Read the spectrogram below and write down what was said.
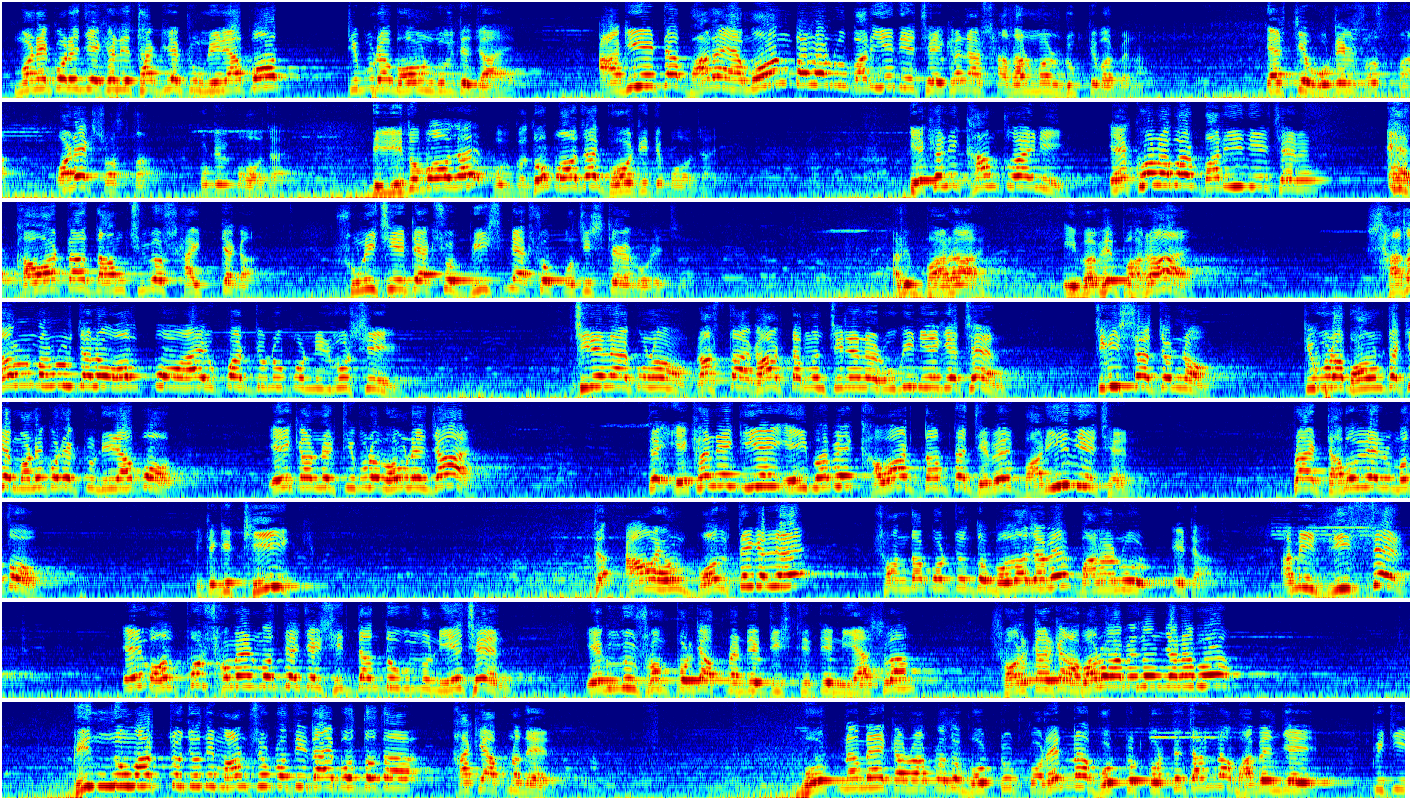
মনে করে যে এখানে থাকলে একটু নিরাপদ ত্রিপুরা ভবনগুলিতে যায়। আগে এটা ভাড়া এমন বাড়ানো বাড়িয়ে দিয়েছে, এখানে আর সাধারণ মানুষ ঢুকতে পারবে না। এর চেয়ে হোটেল সস্তা, অনেক সস্তা হোটেল পাওয়া যায়। দিল্লিতেও পাওয়া যায়, কলকাতাও পাওয়া যায়, গুয়াহাটিতে পাওয়া যায়। এখানে খান্ত হয়নি। এখন আবার বাড়িয়ে দিয়েছেন। খাওয়াটার দাম ছিল ষাট টাকা। শুনেছি এটা একশো বিশ না একশো পঁচিশ টাকা করেছে। আরে বাড়ায়, এইভাবে বাড়ায়? সাধারণ মানুষ যারা অল্প আয় উপার্জনের উপর নির্ভরশীল। চিনে না কোনো রাস্তাঘাট, তেমন চিনে না রুগী নিয়ে গেছেন চিকিৎসার জন্য। ত্রিপুরা ভবনটাকে মনে করে একটু নিরাপদ। এই কারণে ত্রিপুরা ভবনে যায়। তো এখানে গিয়ে এইভাবে খাওয়ার দামটা যেভাবে বাড়িয়ে দিয়েছেন, প্রায় ডাবলের মতো। এটা কি ঠিক? তো এখন বলতে গেলে সন্ধ্যা পর্যন্ত বলা যাবে বাড়ানোর এটা। আমি রিসেন্ট এই অল্প সময়ের মধ্যে যে সিদ্ধান্তগুলো নিয়েছেন, এগুলো সম্পর্কে আপনাদের দৃষ্টিতে নিয়ে আসলাম। সরকারকে আবারও আবেদন জানাব। বিন্দু মাত্র যদি মানুষের প্রতি দায়বদ্ধতা থাকে আপনাদের, ভোট নামে, কারণ আপনারা তো ভোট টুট করেন না, ভোট টুট করতে চান না, ভাবেন যে পিটি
